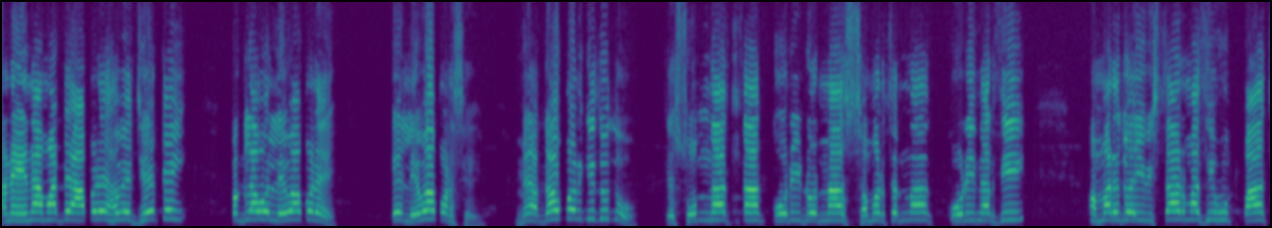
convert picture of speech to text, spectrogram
અને એના માટે આપણે હવે જે કંઈ પગલાઓ લેવા પડે, એ લેવા પડશે. મેં અગાઉ પણ કીધું હતું કે સોમનાથના કોરિડોરના સમર્થનમાં કોડીનારથી અમારે જો એ વિસ્તારમાંથી હું પાંચ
